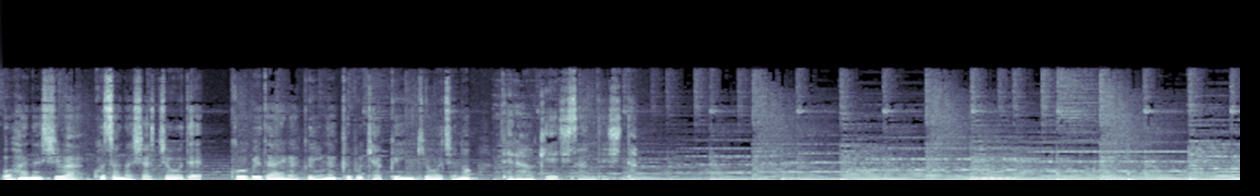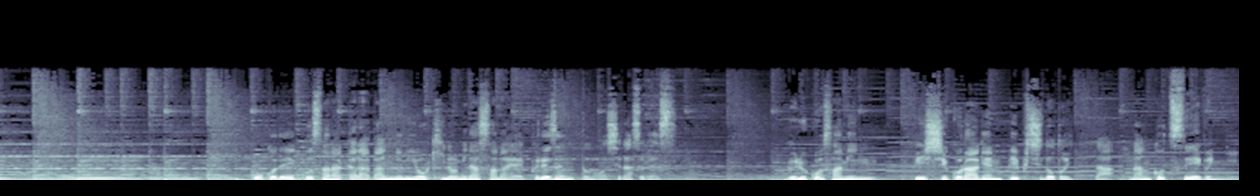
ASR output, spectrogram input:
お話は小佐奈社長で神戸大学医学部客員教授の寺尾啓二さんでしたここで小佐奈から番組お聞きの皆様へプレゼントのお知らせです。グルコサミンフィッシュコラーゲンペプチドといった軟骨成分に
